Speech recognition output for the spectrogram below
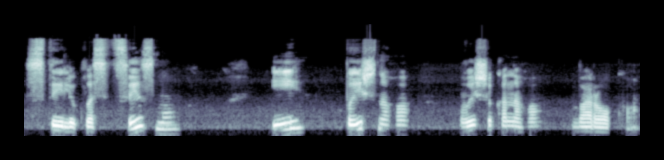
стилю класицизму і пишного вишуканого бароко.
